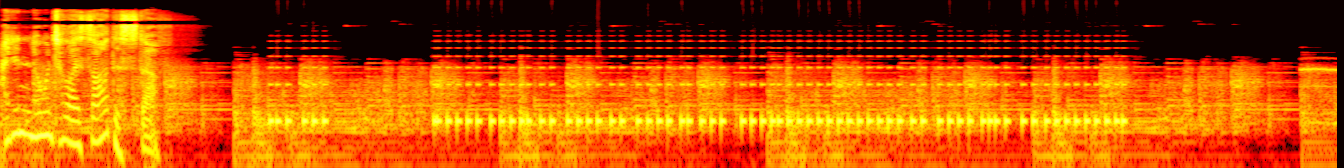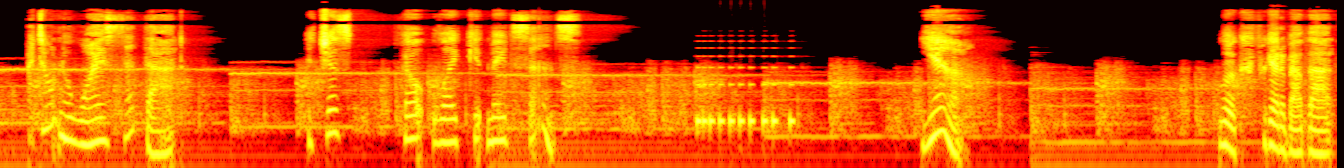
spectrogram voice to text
I didn't know until I saw this stuff. I don't know why I said that. It just felt like it made sense. Yeah. Look, forget about that.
